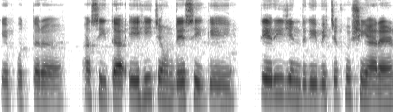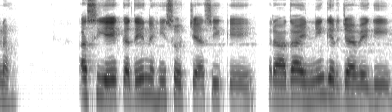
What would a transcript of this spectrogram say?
ਕਿ, ਪੁੱਤਰ, ਅਸੀਂ ਤਾਂ ਇਹੀ ਚਾਹੁੰਦੇ ਸੀ ਕਿ ਤੇਰੀ ਜ਼ਿੰਦਗੀ ਵਿੱਚ ਖੁਸ਼ੀਆਂ ਰਹਿਣ। ਅਸੀਂ ਇਹ ਕਦੇ ਨਹੀਂ ਸੋਚਿਆ ਸੀ ਕਿ ਰਾਧਾ ਇੰਨੀ ਗਿਰ ਜਾਵੇਗੀ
